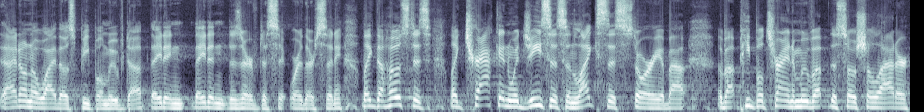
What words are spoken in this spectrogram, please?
I don't know why those people moved up. They didn't, they didn't deserve to sit where they're sitting." Like the host is like tracking with Jesus and likes this story about, about people trying to move up the social ladder,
